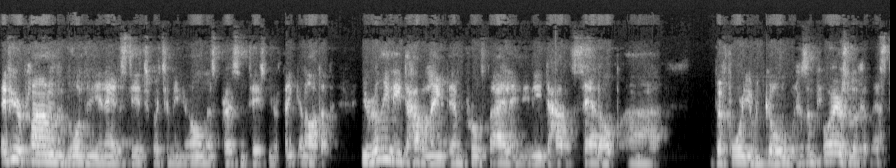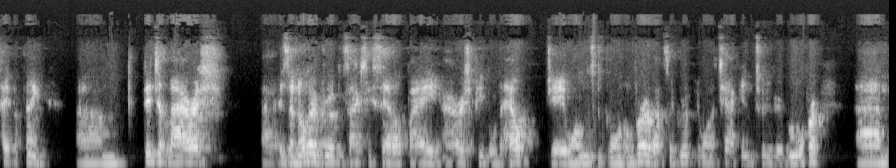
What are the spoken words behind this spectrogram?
If you're planning on going to the United States, which I mean, you're on this presentation, you're thinking of it, you really need to have a LinkedIn profile and you need to have it set up uh, before you would go because employers look at this type of thing. Um, Digital Irish, uh, is another group that's actually set up by Irish people to help J1s going over. That's a group you want to check into if you're going over. Um,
